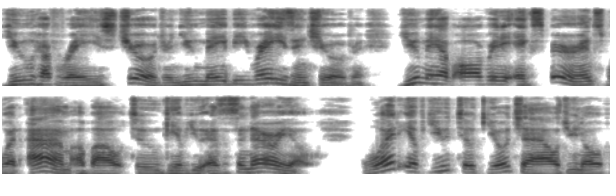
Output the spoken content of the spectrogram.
you have raised children. You may be raising children. You may have already experienced what I'm about to give you as a scenario. What if you took your child, you know,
